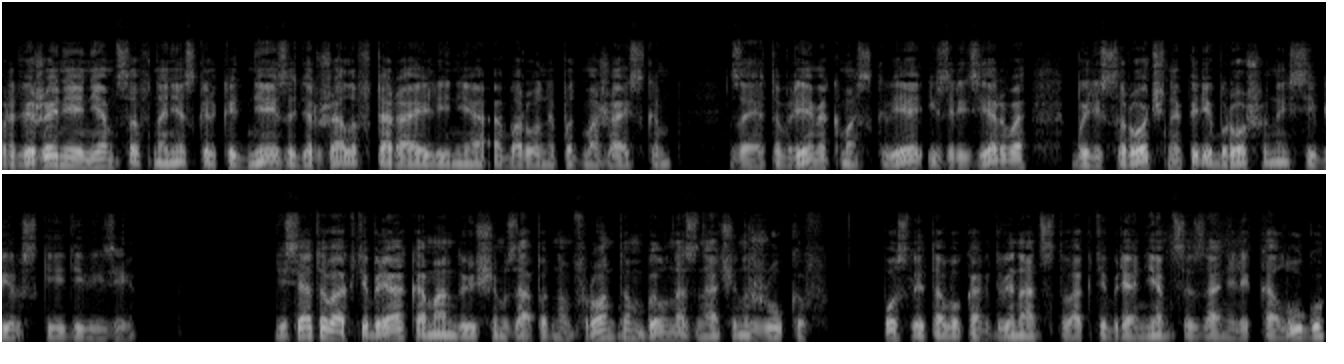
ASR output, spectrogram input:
Продвижение немцев на несколько дней задержала вторая линия обороны под Можайском. За это время к Москве из резерва были срочно переброшены сибирские дивизии. 10 октября командующим Западным фронтом был назначен Жуков. После того, как 12 октября немцы заняли Калугу,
